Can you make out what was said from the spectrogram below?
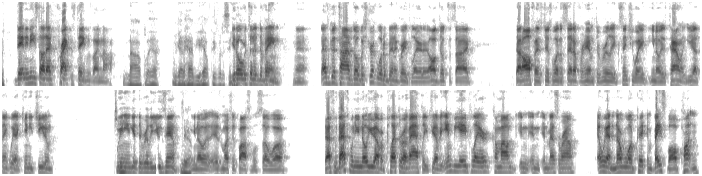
Danny Nee saw that practice tape and was like, "Nah, Nah, player, we got to have you healthy for the season. get over to the Devaney, man." That's good times though. But Strick would have been a great player. There, all jokes aside, that offense just wasn't set up for him to really accentuate, you know, his talent. Yeah, I think we had Kenny Cheatham. We didn't get to really use him, Yeah. you know, as much as possible. So uh, that's what that's when you know you have a plethora of athletes. You have an NBA player come out and, and, and mess around, and we had the number one pick in baseball punting,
